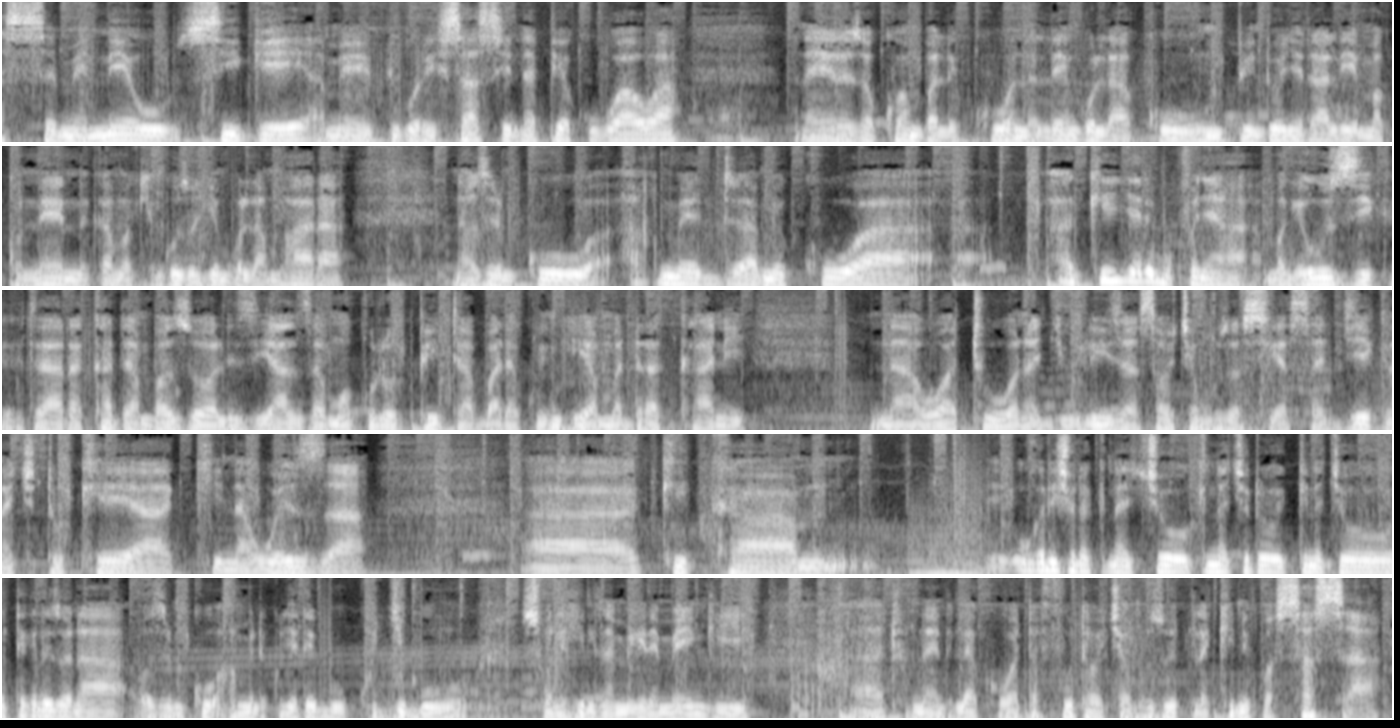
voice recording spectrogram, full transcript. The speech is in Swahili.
Semeneu Sige, amepigwa risasi na pia kuuawa anaeleza kwamba alikuwa na lengo la kumpindua Jenerali Makonnen kama kiongozi wa jimbo la Amhara, na waziri mkuu Ahmed amekuwa akijaribu kufanya mageuzi katika harakati ambazo alizianza mwaka uliopita baada ya kuingia madarakani, na watu wanajiuliza, sasa, uchambuzi wa siasa, je, kinachotokea kinaweza uh, kika unganishwa na kinachotekelezwa kinacho, kinacho na waziri mkuu Ahmed kujaribu kujibu swali hili na mengine mengi. Uh, tunaendelea kuwatafuta wachambuzi wetu, lakini kwa sasa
